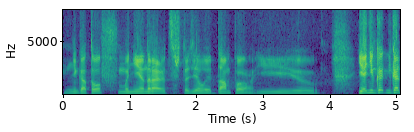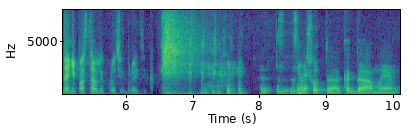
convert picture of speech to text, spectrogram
не готов. Мне нравится, что делает Тампа, и я ни, никогда не поставлю против Брэди. Знаешь, вот а, когда мы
